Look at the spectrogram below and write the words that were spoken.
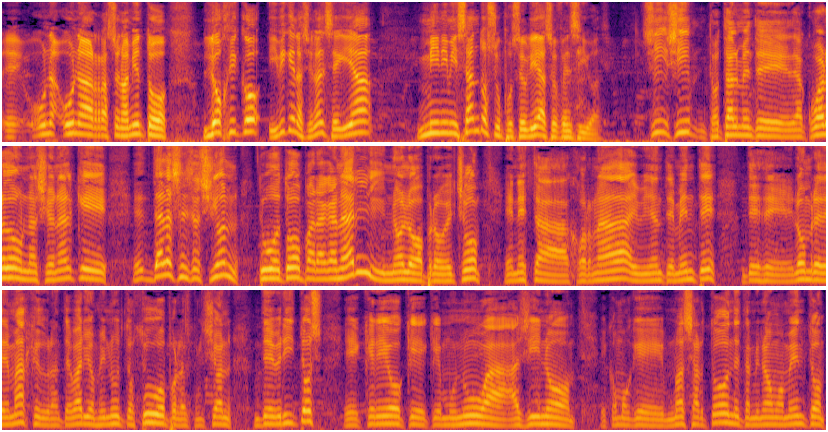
eh, un razonamiento lógico y vi que Nacional seguía minimizando sus posibilidades ofensivas. Sí, sí, totalmente de acuerdo. Un Nacional que eh, da la sensación, tuvo todo para ganar y no lo aprovechó en esta jornada, evidentemente, desde el hombre de más que durante varios minutos tuvo por la expulsión de Britos. Eh, creo que, que Munúa allí no, eh, como que no acertó en determinado momento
